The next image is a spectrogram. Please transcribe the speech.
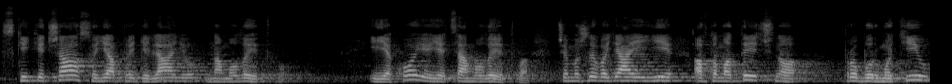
скільки часу я приділяю на молитву. І якою є ця молитва? Чи, можливо, я її автоматично пробурмотів,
